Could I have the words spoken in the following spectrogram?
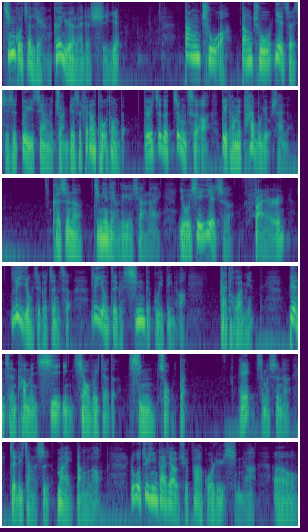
经过这两个月来的实验，当初啊，当初业者其实对于这样的转变是非常头痛的，对于这个政策啊，对他们太不友善了。可是呢，今天两个月下来，有一些业者反而利用这个政策，利用这个新的规定啊，改头换面。变成他们吸引消费者的新手段。哎，什么事呢？这里讲的是麦当劳。如果最近大家有去法国旅行啊，呃，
